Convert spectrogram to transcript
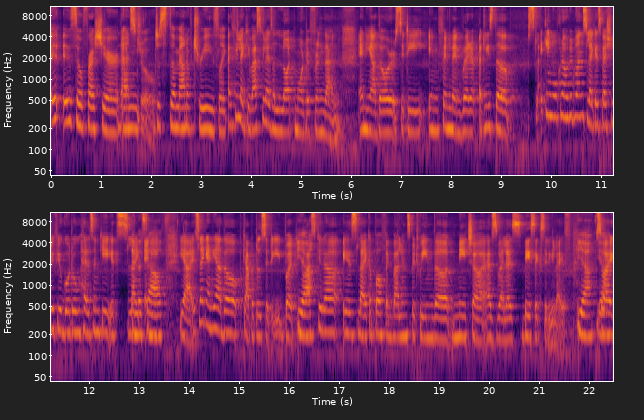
It is so fresh here, That's and true. just the amount of trees. Like I feel like Jyväskylä is a lot more different than any other city in Finland, where at least the slightly more crowded ones, like especially if you go to Helsinki, it's like any, south. Yeah, it's like any other capital city, but Yeah. Jyväskylä is like a perfect balance between the nature as well as basic city life. yeah, So yeah. I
